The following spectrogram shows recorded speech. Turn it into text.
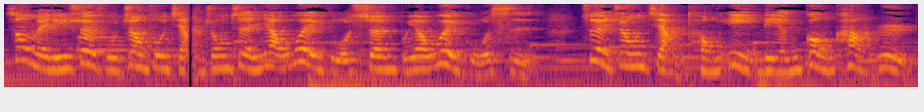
宋美龄说服丈夫蒋中正要为国生，不要为国死，最终蒋同意联共抗日。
